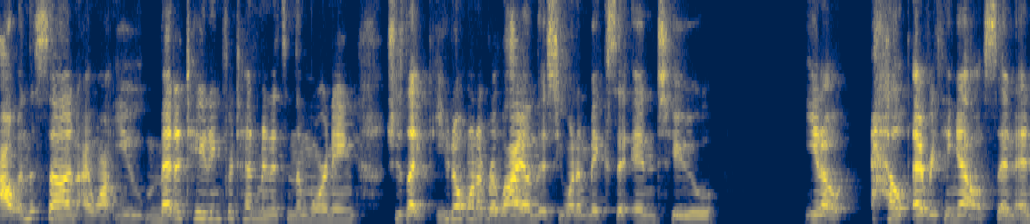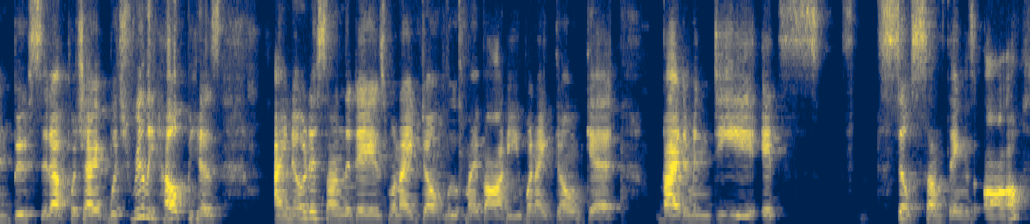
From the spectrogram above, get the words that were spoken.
out in the sun. I want you meditating for 10 minutes in the morning. She's like, you don't want to rely on this. You want to mix it into, you know, help everything else and and boost it up, which I which really helped because I notice on the days when I don't move my body, when I don't get vitamin D, it's still something's off.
